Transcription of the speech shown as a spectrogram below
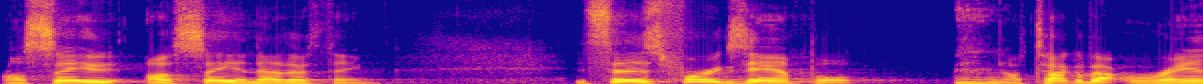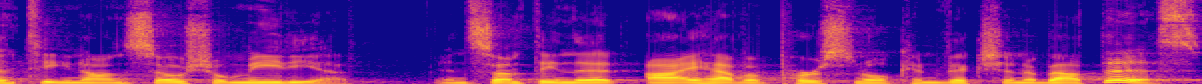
I'll say, I'll say another thing. It says, for example, I'll talk about ranting on social media and something that I have a personal conviction about this.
